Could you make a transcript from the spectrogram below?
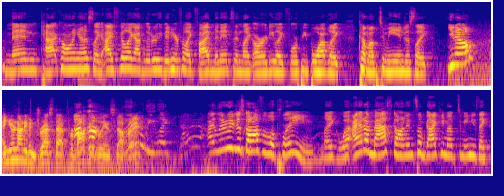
men catcalling us. Like I feel like I've literally been here for like five minutes and like already like four people have like come up to me and just like you know And you're not even dressed that provocatively and stuff, right? literally like? I literally just got off of a plane. Like what? I had a mask on and some guy came up to me and he's like,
